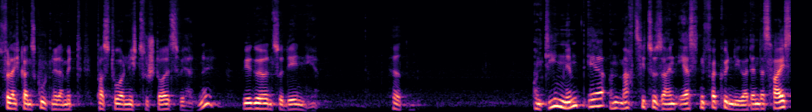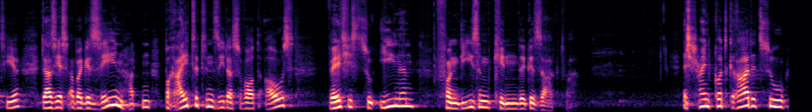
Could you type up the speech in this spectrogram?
Ist vielleicht ganz gut, ne, damit Pastoren nicht zu stolz werden. Ne? Wir gehören zu denen hier. Hirten. Und die nimmt er und macht sie zu seinen ersten Verkündiger. Denn das heißt hier, da sie es aber gesehen hatten, breiteten sie das Wort aus, welches zu ihnen von diesem Kinde gesagt war. Es scheint Gott geradezu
